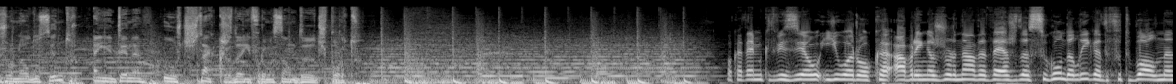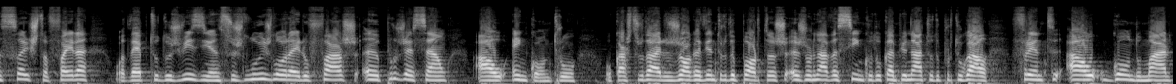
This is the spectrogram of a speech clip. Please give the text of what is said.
Jornal do Centro, em antena, os destaques da informação de desporto. Académico de Viseu e o Aroca abrem a jornada 10 da segunda Liga de Futebol na sexta-feira. O adepto dos vizienses, Luís Loureiro, faz a projeção ao encontro. O Castro Daire joga dentro de portas a jornada 5 do Campeonato de Portugal, frente ao Gondomar.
